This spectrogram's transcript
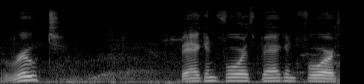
Root. Back and forth, back and forth.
